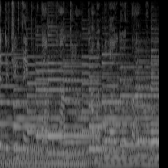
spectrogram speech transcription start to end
What did you think about the countdown? Comment below your thoughts.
